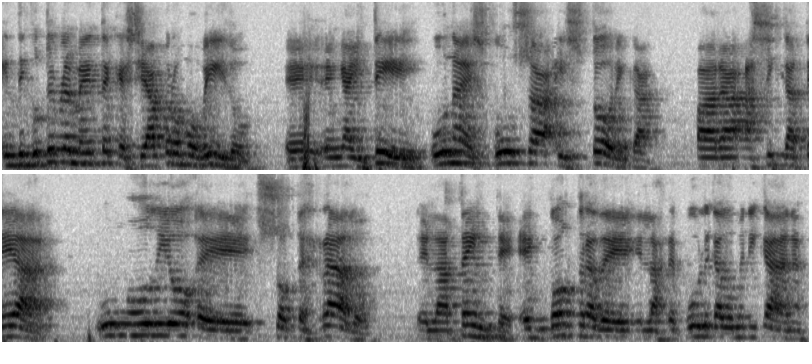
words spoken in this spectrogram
indiscutiblemente que se ha promovido eh, en Haití una excusa histórica para acicatear un odio eh, soterrado, eh, latente, en contra de la República Dominicana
